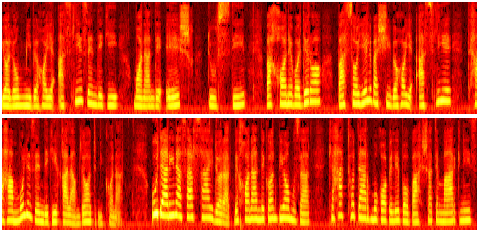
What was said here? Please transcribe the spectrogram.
یالوم میوه های اصلی زندگی مانند عشق، دوستی و خانواده را وسایل و شیوه های اصلی تحمل زندگی قلمداد می کند. او در این اثر سعی دارد به خوانندگان بیاموزد که حتی در مقابله با وحشت مرگ نیز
